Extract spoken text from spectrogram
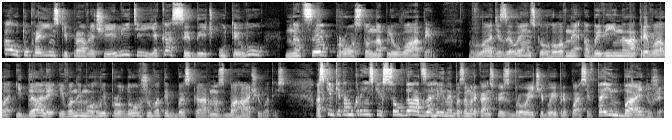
А от українській правлячій еліті, яка сидить у тилу, на це просто наплювати. Владі Зеленського головне, аби війна тривала і далі, і вони могли продовжувати безкарно збагачуватись. А скільки там українських солдат загине без американської зброї чи боєприпасів, та їм байдуже.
